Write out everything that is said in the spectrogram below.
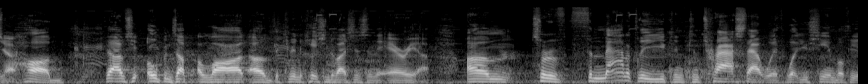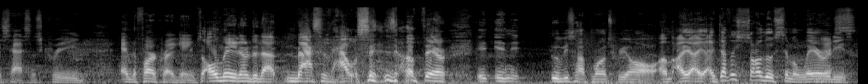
Yeah. hub, that obviously opens up a lot of the communication devices in the area. Um, sort of thematically, you can contrast that with what you see in both the Assassin's Creed and the Far Cry games, all made under that massive house up there in, in Ubisoft Montreal. Um, I, I, definitely saw those similarities. Yes.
